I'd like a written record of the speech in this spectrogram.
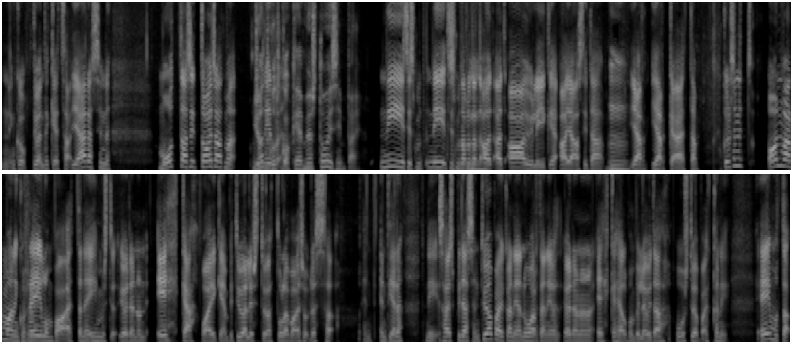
niin työntekijät saa jäädä sinne. Mutta sitten toisaalta mä... Jotkut hirve... kokee myös toisinpäin. Niin, siis, niin, siis mä tarkoitan, mm. että, että AY-liike ajaa sitä mm. jär, järkkää, että kyllä se nyt on varmaan niin reilumpaa, että ne ihmiset, joiden on ehkä vaikeampi työllistyä tulevaisuudessa en, en tiedä, niin saisi pitää sen työpaikan ja nuorten, joiden on ehkä helpompi löytää uusi työpaikka, niin ei, mutta,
